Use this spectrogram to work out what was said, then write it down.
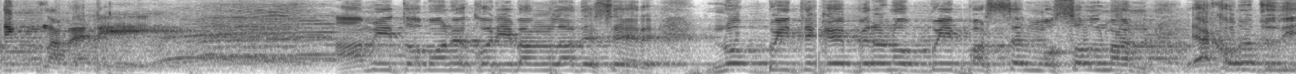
ঠিক না, বেটে? আমি তো মনে করি বাংলাদেশের নব্বই থেকে বিরানব্বই পার্সেন্ট মুসলমান এখনও যদি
